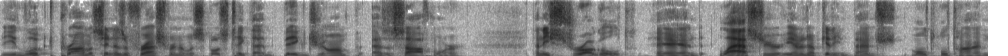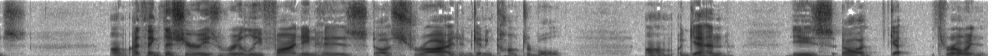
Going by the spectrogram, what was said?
he looked promising as a freshman and was supposed to take that big jump as a sophomore. Then he struggled and last year, he ended up getting benched multiple times. Um, I think this year he's really finding his uh, stride and getting comfortable. Um, again, he's uh, throwing,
